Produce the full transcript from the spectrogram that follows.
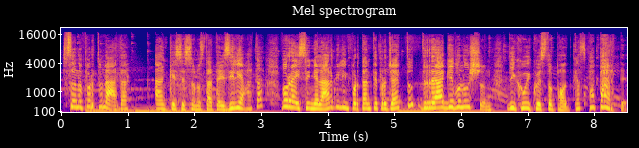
sono fortunata. Anche se sono stata esiliata, vorrei segnalarvi l'importante progetto Drag Evolution, di cui questo podcast fa parte.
